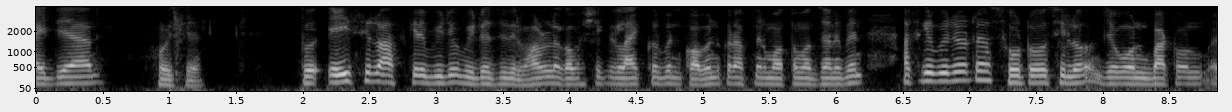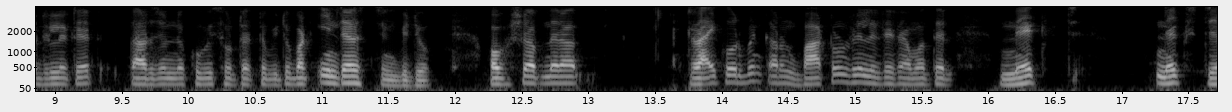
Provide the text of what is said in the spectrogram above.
আইডিয়া হয়েছে। তো এই ছিল আজকের ভিডিও ভিডিও যদি ভালো লাগে, অবশ্যই একটা লাইক করবেন কমেন্ট করে আপনার মতামত জানাবেন। আজকের ভিডিওটা ছোট ছিল, যেমন বাটন রিলেটেড তার জন্য খুবই ছোট একটা ভিডিও বাট ইন্টারেস্টিং ভিডিও অবশ্যই আপনারা ট্রাই করবেন, কারণ বাটন রিলেটেড আমাদের নেক্সট নেক্সটে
